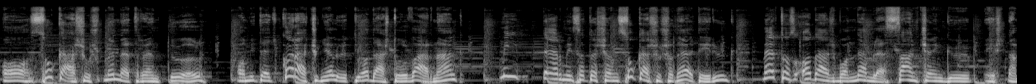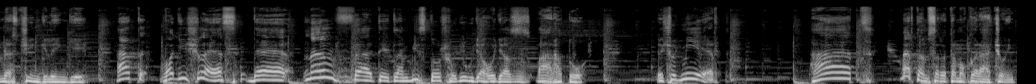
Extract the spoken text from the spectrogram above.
A szokásos menetrendtől, amit egy karácsony előtti adástól várnánk, mi természetesen szokásosan eltérünk, mert az adásban nem lesz száncsengő és nem lesz csingilingi. Hát, vagyis lesz, de nem feltétlen biztos, hogy úgy, ahogy az várható. És hogy miért? Hát, mert nem szeretem a karácsonyt.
